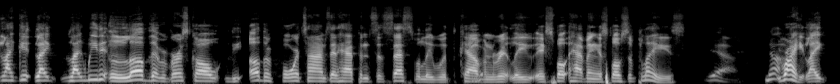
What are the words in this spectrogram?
Like it, like like we didn't love that reverse call the other four times that happened successfully with Calvin Ridley expo- having explosive plays. Yeah. No. Right. Like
